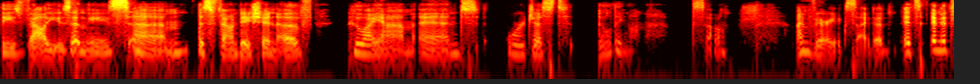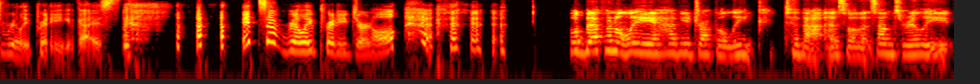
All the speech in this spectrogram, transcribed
these values and these um this foundation of who i am and we're just building on that so i'm very excited. It's and it's really pretty you guys. It's a really pretty journal. We'll definitely have you drop a link to that as well. That sounds really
